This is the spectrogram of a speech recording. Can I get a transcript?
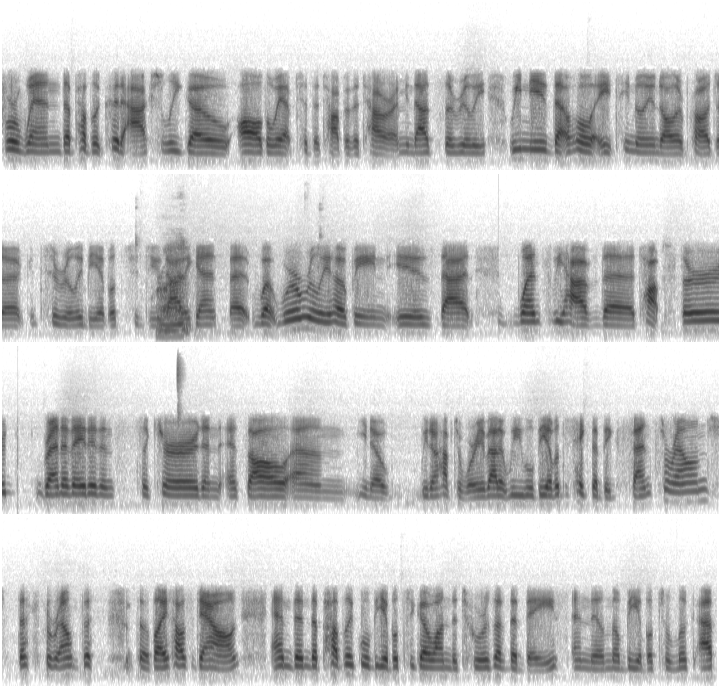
for when the public could actually go all the way up to the top of the tower. I mean, that's the really we need that whole eighteen million dollar project to really be able to do right. that again. But what we're really hoping is that once we have the top third renovated and secured, and it's all um, you know we don't have to worry about it. We will be able to take the big fence around that's around the, the lighthouse down, and then the public will be able to go on the tours of the base, and then they'll be able to look up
